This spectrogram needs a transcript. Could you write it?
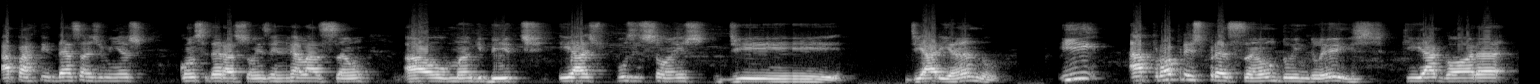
a partir dessas minhas considerações em relação ao Mangue Beat e às posições de, de Ariano e a própria expressão do inglês que agora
